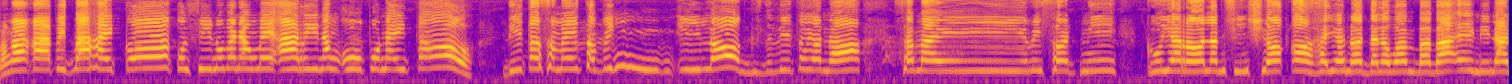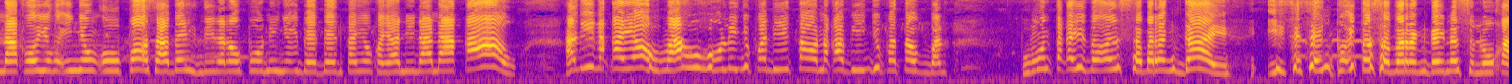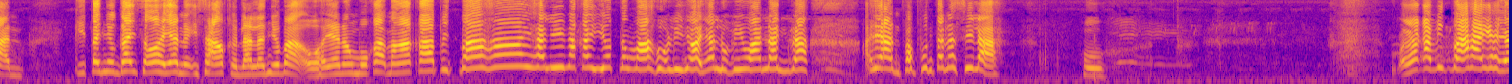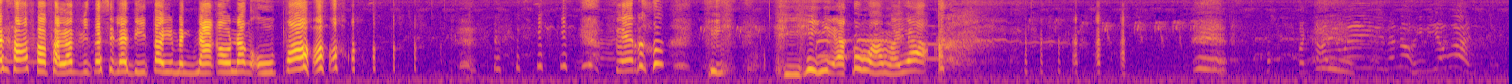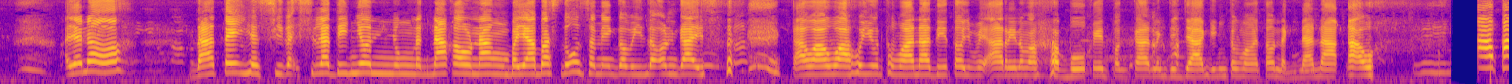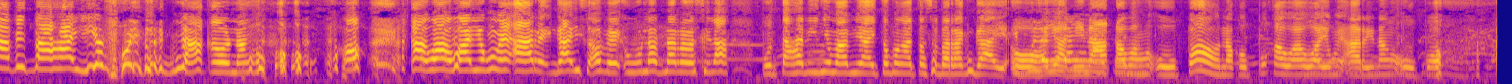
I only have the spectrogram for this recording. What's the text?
Mga kapitbahay ko, kung sino man ang may-ari ng upo na ito. Dito sa may tabing ilog. Dito yan no. Sa may resort ni Kuya Roland Sinsyoko. Ayan no, dalawang babae. Ninanako yung inyong upo. Sabi, hindi na raw po ninyo ibebenta yung kaya ninanakaw. Halina kayo, mahuhuli nyo pa dito. Naka-video pa to. Pumunta kayo doon sa barangay. Isesend ko ito sa barangay na sulukan. Kita nyo guys, oh ayan, yung isa, oh, kilala nyo ba? Oh, ayan ang muka, mga kapitbahay. Halina kayo at nang mahuli nyo. Ayan, lumiwanag na. Ayan, papunta na sila. Oh. Mga kapitbahay, ayan oh, papalapit na sila dito, yung nagnakaw ng upo. Pero, hi- hihingi ako mamaya. Ayan na oh. Dati yes, sila, sila din yon yung nagnakaw ng bayabas doon sa may gawin doon guys. Kawawa ho yung tumana dito, yung may-ari ng mga bukid pagka nagja-jogging tong mga to, nagnanakaw. Ah, kapitbahay, yun po yung nagnakaw ng upo. Kawawa yung may-ari guys. O, may ulam na raw sila. Puntahan ninyo mamaya itong mga to sa barangay. O, Ibulan ayan, ninakaw ang upo. Naku po, kawawa yung may-ari ng upo.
